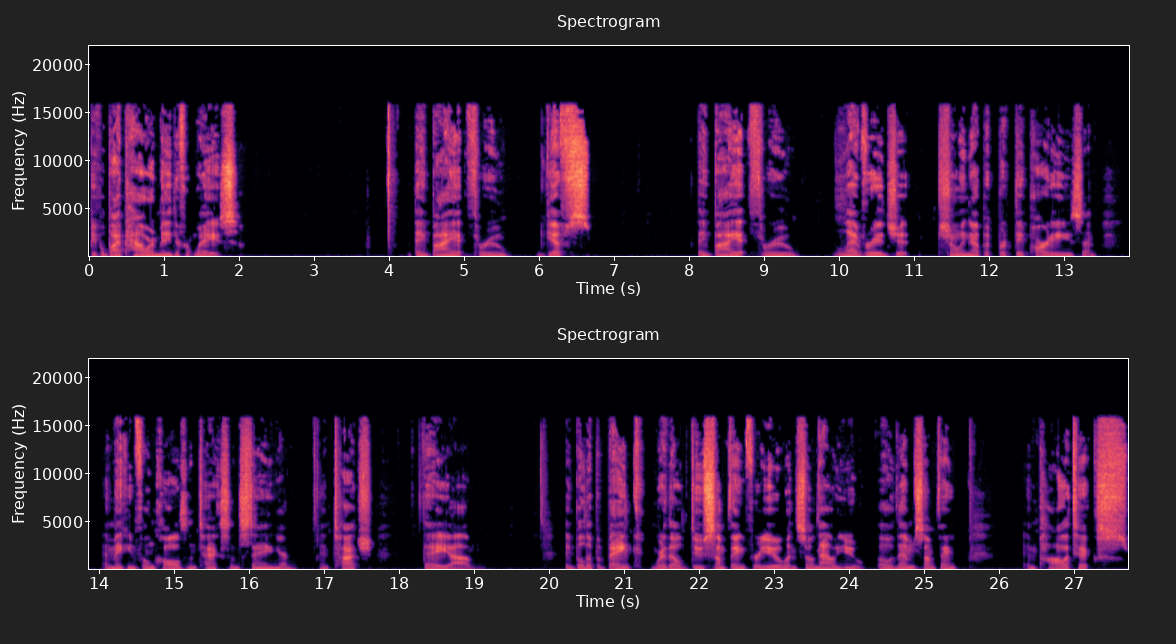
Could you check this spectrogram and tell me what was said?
People buy power in many different ways. They buy it through gifts, They buy it through leverage, it showing up at birthday parties and and making phone calls and texts and staying in, in touch. They um, they build up a bank where they'll do something for you, and so now you owe them something. In politics,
